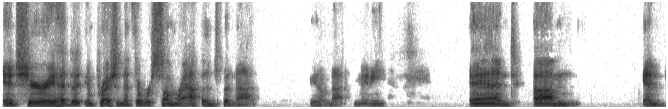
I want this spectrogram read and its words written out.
and Sherry had the impression that there were some rapids, but not, you know, not many. And um, and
